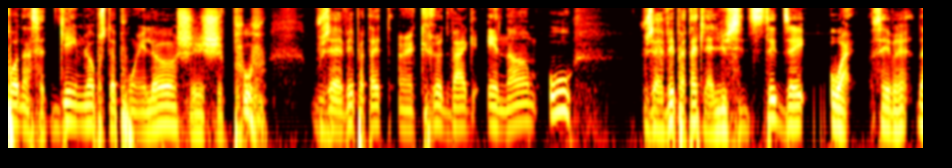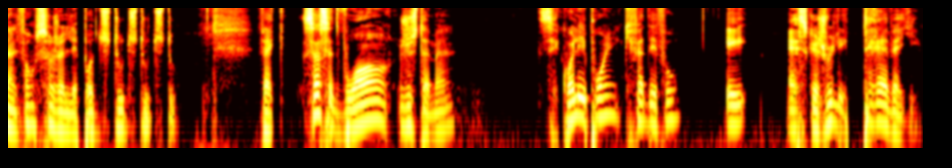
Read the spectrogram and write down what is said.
pas dans cette game-là pour ce point-là, je, je, pouf, vous avez peut-être un creux de vague énorme ou vous avez peut-être la lucidité de dire, ouais, c'est vrai, dans le fond, ça, je ne l'ai pas du tout, du tout, du tout. Fait que ça, c'est de voir justement, c'est quoi les points qui font défaut et est-ce que je veux les travailler?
